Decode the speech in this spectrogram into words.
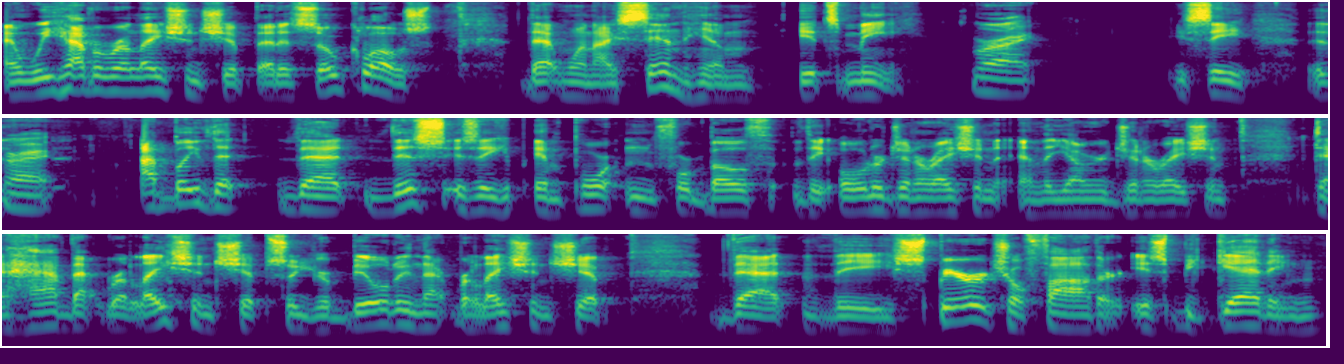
and we have a relationship that is so close that when I send him, it's me. Right. You see, Right. I believe that that this is a, important for both the older generation and the younger generation to have that relationship. So you're building that relationship that the spiritual father is begetting.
